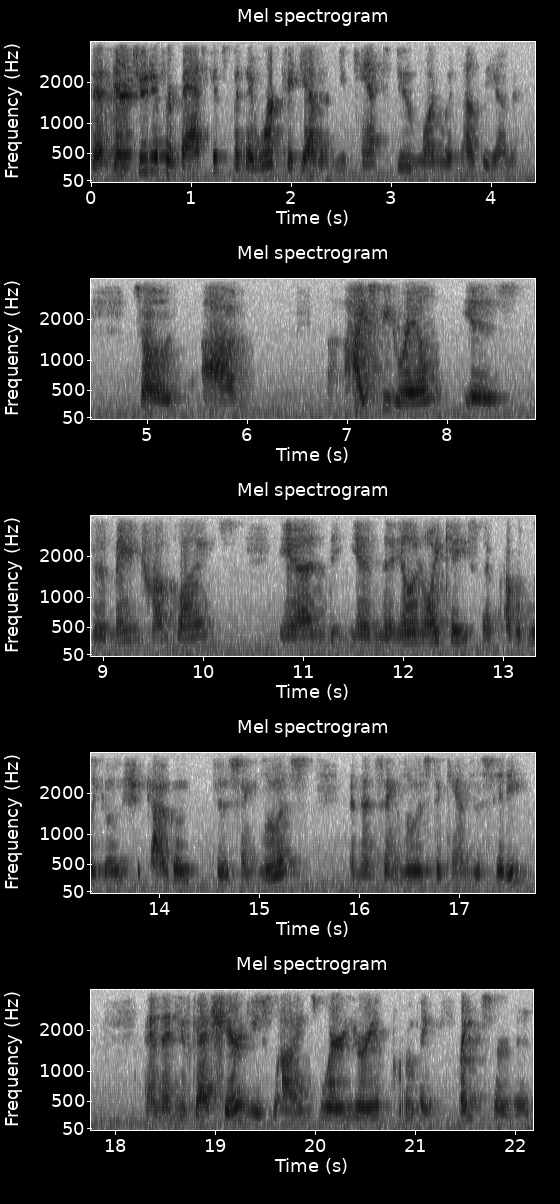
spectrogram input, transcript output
They're two different baskets, but they work together. You can't do one without the other. So, um, high-speed rail is the main trunk lines, and in the Illinois case, that probably goes Chicago to St. Louis, and then St. Louis to Kansas City. And then you've got shared use lines where you're improving freight service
